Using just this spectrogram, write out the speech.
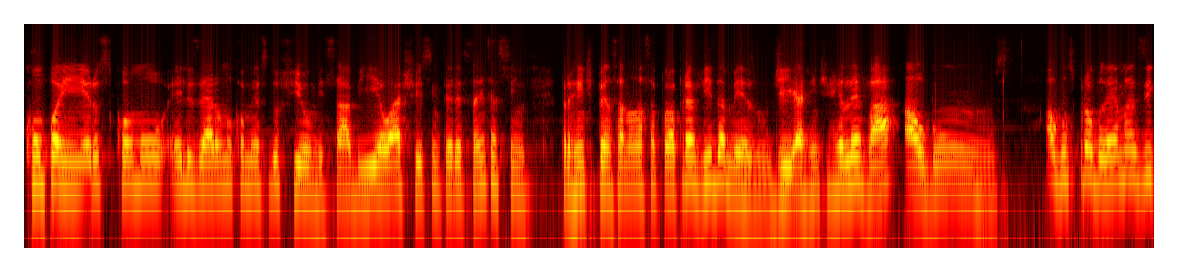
companheiros como eles eram no começo do filme, sabe? E eu acho isso interessante, assim, pra gente pensar na nossa própria vida mesmo, de a gente relevar alguns alguns problemas e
